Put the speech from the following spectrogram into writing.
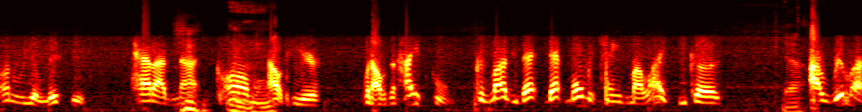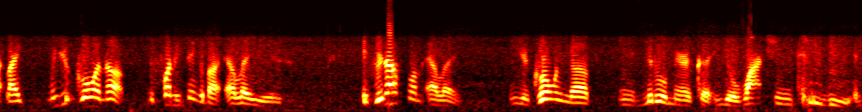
unrealistic had I not gone mm-hmm. out here when I was in high school. Because mind you, that that moment changed my life because yeah. I realized, like, when you're growing up, the funny thing about LA is, if you're not from LA and you're growing up in Middle America and you're watching TV and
